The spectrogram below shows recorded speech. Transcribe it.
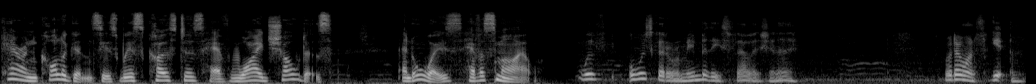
Karen Colligan says West Coasters have wide shoulders and always have a smile. We've always got to remember these fellas, you know. We don't want to forget them.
